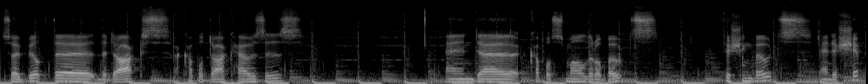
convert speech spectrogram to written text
So I built the, the docks, a couple dock houses, and uh, a couple small little boats, fishing boats, and a ship.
